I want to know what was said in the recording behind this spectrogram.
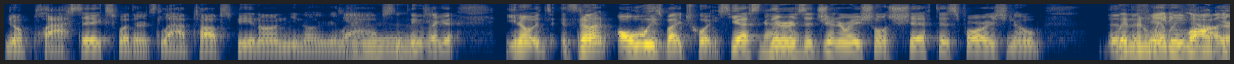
you know plastics, whether it's laptops being on you know your laps and things like that. You know, it's it's not always by choice. Yes, there No. is a generational shift as far as you know. The, Women the family waiting longer.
